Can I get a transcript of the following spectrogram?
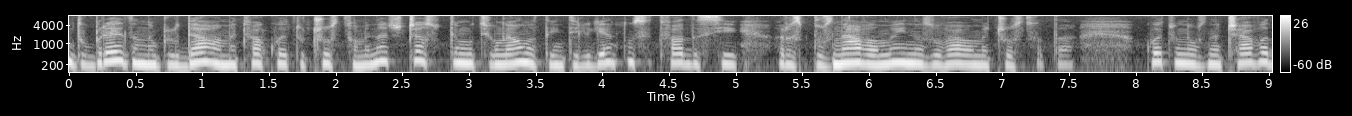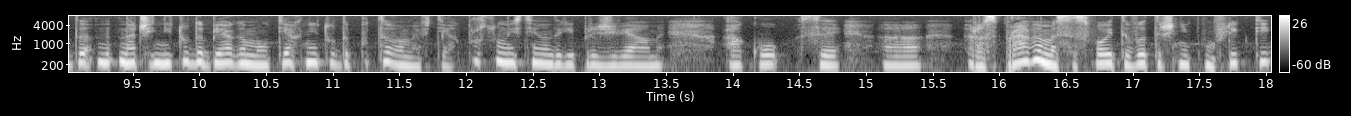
добре е да наблюдаваме това, което чувстваме. Значи, част от емоционалната интелигентност е това да си разпознаваме и назоваваме чувствата, което не означава да, значи, нито да бягаме от тях, нито да потъваме в тях. Просто наистина да ги преживяваме. Ако се а, разправяме със своите вътрешни конфликти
